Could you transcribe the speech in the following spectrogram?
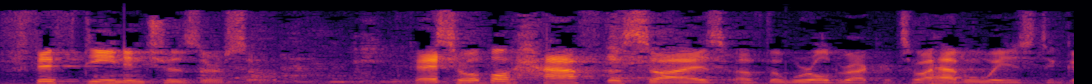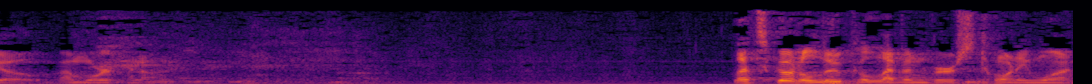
15 inches or so. Okay, so about half the size of the world record. So I have a ways to go. I'm working on it. Let's go to Luke 11, verse 21.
